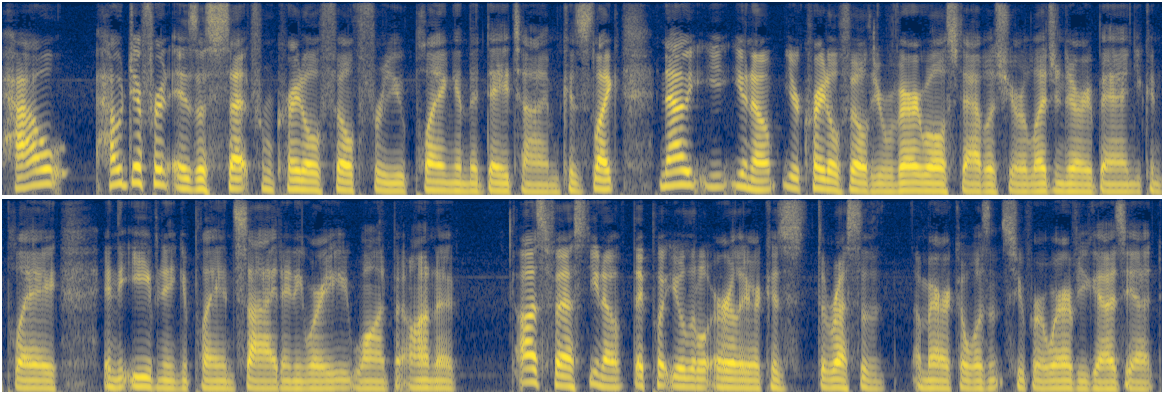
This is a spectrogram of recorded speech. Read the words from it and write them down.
How how different is a set from Cradle of Filth for you playing in the daytime? Because like now you, you know you're Cradle of Filth, you're very well established, you're a legendary band. You can play in the evening, you can play inside anywhere you want. But on a Ozzfest, you know they put you a little earlier because the rest of America wasn't super aware of you guys yet.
